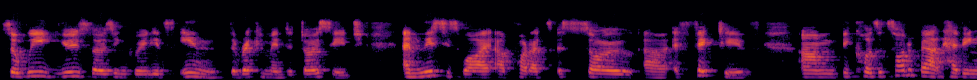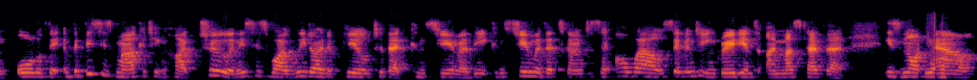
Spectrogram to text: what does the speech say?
So we use those ingredients in the recommended dosage. And this is why our products are so uh, effective um, because it's not about having all of the, but this is marketing hype too. And this is why we don't appeal to that consumer. The consumer that's going to say, oh, wow, 70 ingredients, I must have that, is not yeah. our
